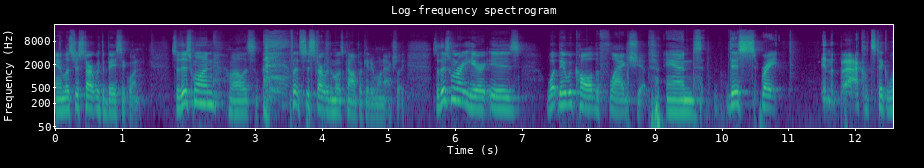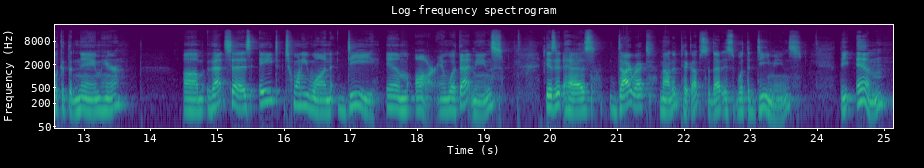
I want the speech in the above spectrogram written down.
And let's just start with the basic one. So this one, well, let's, let's just start with the most complicated one actually. So this one right here is what they would call the flagship. And this right in the back, let's take a look at the name here. Um, that says 821DMR. And what that means is it has direct mounted pickups. So that is what the D means. The M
